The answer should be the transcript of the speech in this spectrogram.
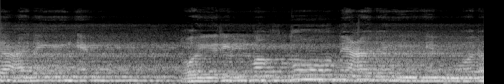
عليهم غير المغضوب عليهم ولا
